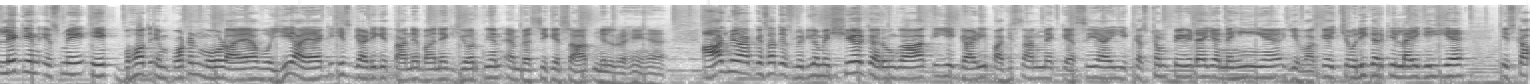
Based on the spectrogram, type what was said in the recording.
लेकिन इसमें एक बहुत इंपॉर्टेंट मोड़ आया है, वो ये आया है कि इस गाड़ी के ताने बाने यूरोपियन एम्बेसी के साथ मिल रहे हैं। आज मैं आपके साथ इस वीडियो में शेयर करूँगा कि ये गाड़ी पाकिस्तान में कैसे आई, ये कस्टम पेड है या नहीं है, ये वाकई चोरी करके लाई गई है, इसका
